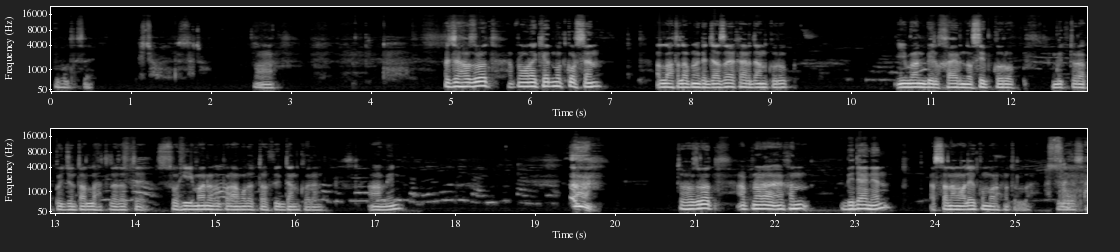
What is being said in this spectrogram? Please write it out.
কি বলতেছে? হুম। আচ্ছা হজরত আপনি অনেক খেদমত করছেন। আল্লাহ তালা আপনাকে যাজায় খায়ের দান করুক ইমান বিল খায়ের নসিব করুক, মৃত্যুর আগ পর্যন্ত আল্লাহ তালা যাতে সহি ইমানের উপর আমাদের তৌফিক দান করেন। আমিন। তো হজরত আপনারা এখন বিদায় নেন। আসসালামু আলাইকুম রহমতুল্লাহ চলে গেছে।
